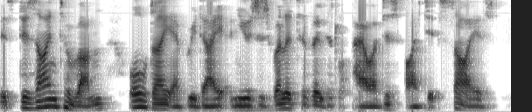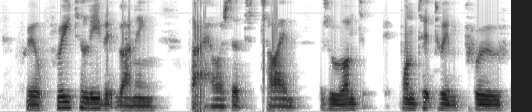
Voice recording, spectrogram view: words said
It's designed to run all day, every day, and uses relatively little power despite its size. Feel free to leave it running for hours at a time, as we want, want it to improve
